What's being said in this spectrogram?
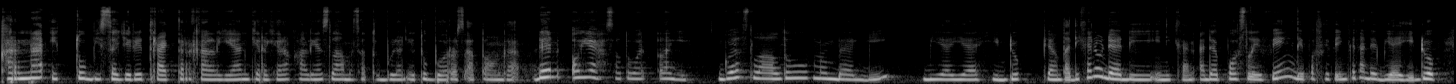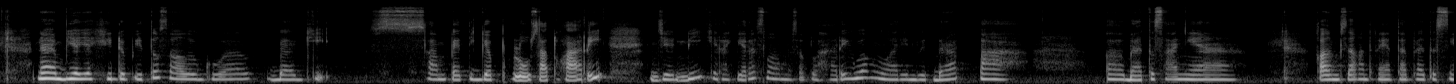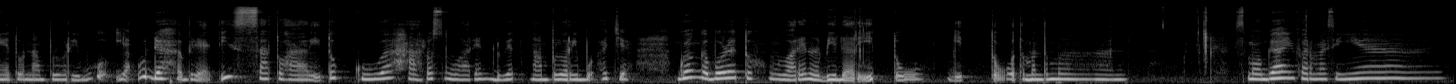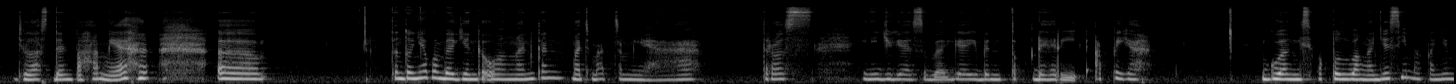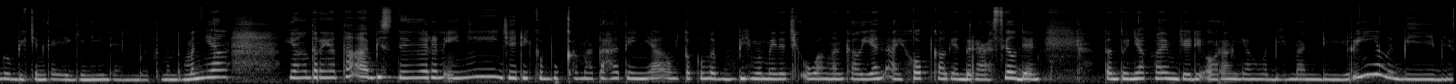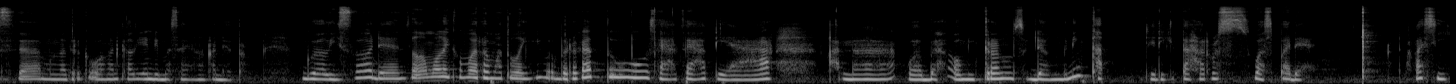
Karena itu bisa jadi tracker kalian, kira-kira kalian selama satu bulan itu boros atau enggak. Dan oh ya, satu lagi, gue selalu membagi biaya hidup yang tadi kan udah di ini kan ada post living di post living kan ada biaya hidup. Nah biaya hidup itu selalu gue bagi sampai 31 hari. Jadi kira-kira selama satu hari gue ngeluarin duit berapa uh, batasannya? Kalau misalkan ternyata batasnya itu 60 ribu ya udah berarti satu hari itu gue harus ngeluarin duit 60 ribu aja. Gue nggak boleh tuh ngeluarin lebih dari itu gitu teman-teman. Semoga informasinya jelas dan paham ya. Uh, tentunya pembagian keuangan kan macam-macam ya. Terus ini juga sebagai bentuk dari apa ya gue ngisi waktu luang aja sih makanya gue bikin kayak gini. Dan buat temen-temen yang yang ternyata abis dengerin ini jadi kebuka mata hatinya untuk lebih memanage keuangan kalian I hope kalian berhasil. Dan tentunya kalian menjadi orang yang lebih mandiri lebih bisa mengatur keuangan kalian di masa yang akan datang. Gue Liso dan Assalamualaikum warahmatullahi wabarakatuh. Sehat-sehat ya Karena wabah Omikron sedang meningkat. Jadi kita harus waspada kasih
